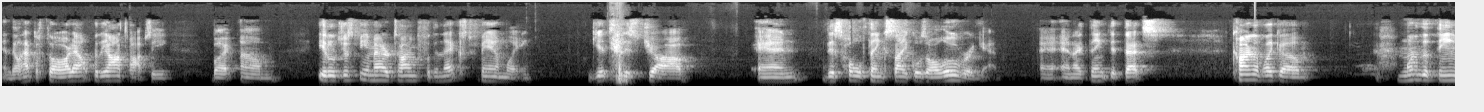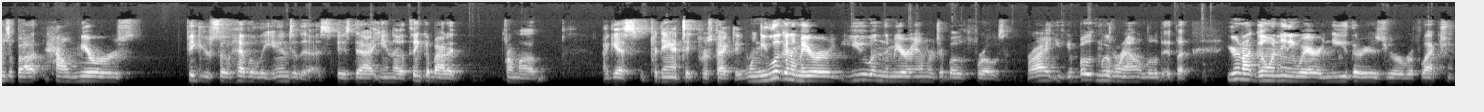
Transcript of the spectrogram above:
and they'll have to thaw it out for the autopsy. But um, it'll just be a matter of time for the next family gets this job, and this whole thing cycles all over again. And, I think that that's kind of like a one of the themes about how mirrors figure so heavily into this is that you know think about it from a I guess pedantic perspective. When you look in a mirror, you and the mirror image are both frozen, right? You can both move around a little bit, but you're not going anywhere, and neither is your reflection.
